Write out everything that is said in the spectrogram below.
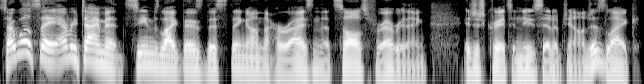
So I will say, every time it seems like there's this thing on the horizon that solves for everything, it just creates a new set of challenges, like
